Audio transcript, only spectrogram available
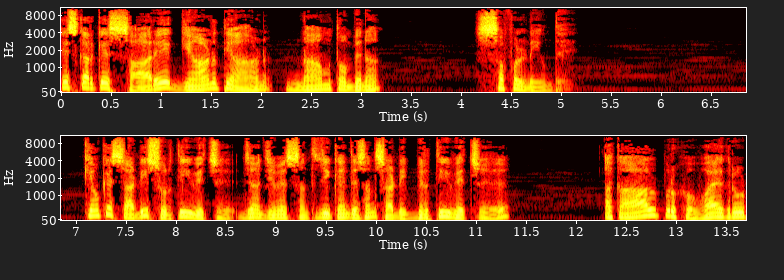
ਇਸ ਕਰਕੇ ਸਾਰੇ ਗਿਆਨ, ਧਿਆਨ ਨਾਮ ਤੋਂ ਬਿਨਾ ਸਫਲ ਨਹੀਂ ਹੁੰਦੇ। ਕਿਉਂਕਿ ਸਾਡੀ ਸੁਰਤੀ ਵਿੱਚ ਜਾਂ ਜਿਵੇਂ ਸੰਤ ਜੀ ਕਹਿੰਦੇ ਸਨ, ਸਾਡੀ ਬਿਰਤੀ ਵਿੱਚ ਅਕਾਲ ਪੁਰਖ ਵਾਹਿਗੁਰੂ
